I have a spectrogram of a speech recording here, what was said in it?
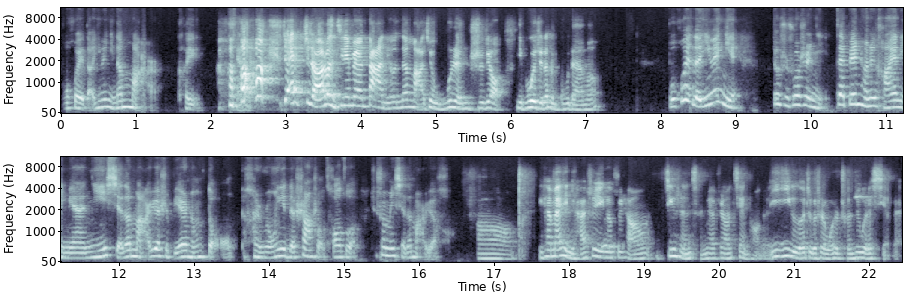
不会的，因为你的马儿可以。就哎，至少说你今天变成大牛，你的马就无人知掉，你不会觉得很孤单吗？不会的，因为你就是说是你在编程这个行业里面，你写的码越是别人能懂，很容易的上手操作，就说明写的码越好。哦，你看 Matty，你还是一个非常精神层面非常健康的。一一格这个事儿，我是纯粹为了显摆。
